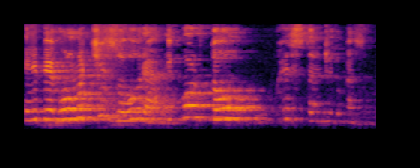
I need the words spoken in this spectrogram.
Ele pegou uma tesoura e cortou o restante do casulo.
